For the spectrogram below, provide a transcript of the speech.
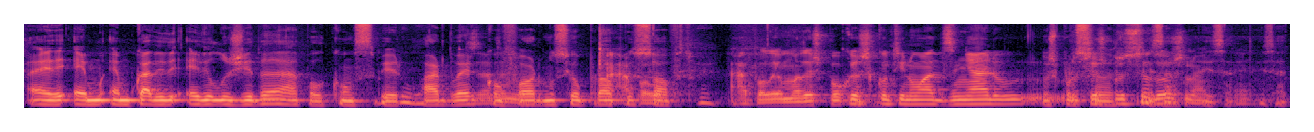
É, é, é um bocado a ideologia da Apple conceber o hardware Exatamente. conforme o seu próprio A Apple- software. A Apple é uma das poucas que continua a desenhar o- os, seus processadores, exato, não é? Exato, exato.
